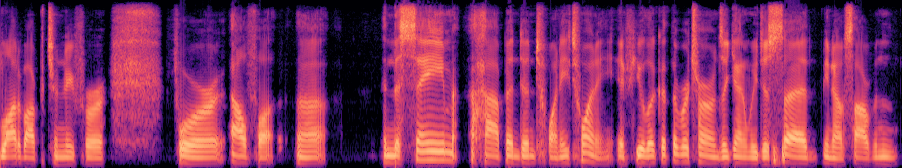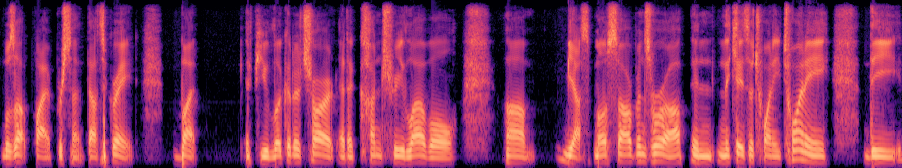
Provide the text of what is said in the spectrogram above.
a lot of opportunity for for alpha. Uh, and the same happened in 2020. If you look at the returns, again, we just said, you know, sovereign was up 5%. That's great. But if you look at a chart at a country level, um, yes, most sovereigns were up. In, in, the case of 2020, the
